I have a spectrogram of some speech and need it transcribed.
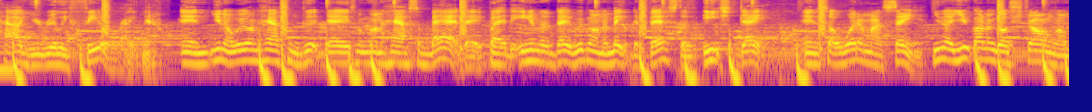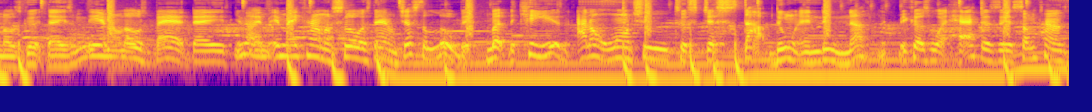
how you really feel right now. And you know, we're gonna have some good days, we're gonna have some bad days, but at the end of the day, we're gonna make the best of each day. And so, what am I saying? You know, you're gonna go strong on those good days, and then on those bad days, you know, it, it may kind of slow us down just a little bit. But the key is, I don't want you to just stop doing and do nothing because what happens is sometimes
